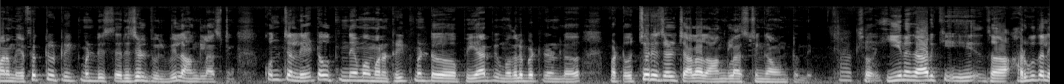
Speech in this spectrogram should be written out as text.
మనం ఎఫెక్టివ్ ట్రీట్మెంట్ ఇస్తే result will be long lasting కొంచెం లేట్ అవుతుందేమో మన ట్రీట్మెంట్ పిఆర్పి మొదలు పెట్టడంలో బట్ వచ్చే రిజల్ట్ చాలా లాంగ్ లాస్టింగ్గా ఉంటుంది. సో ఈయన గారికి అరుగుదల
